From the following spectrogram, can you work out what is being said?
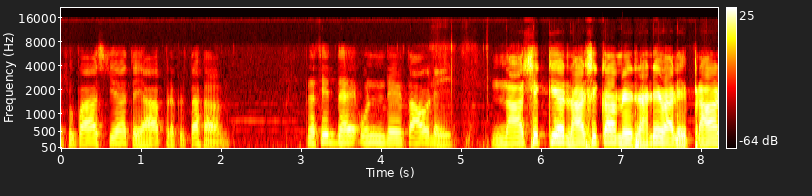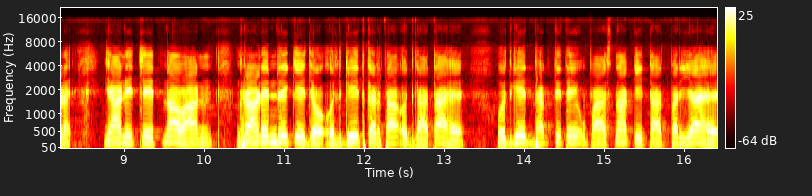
युपास्यतया प्रकृतः। प्रसिद्ध उन देवताओं ने नासिक्य नासिका में रहने वाले प्राण, यानी चेतनावान घ्राणेन्द्र के जो उद्गीत करता, उद्गाता है। उद्गीत भक्ति से उपासना की तात्पर्य यह है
